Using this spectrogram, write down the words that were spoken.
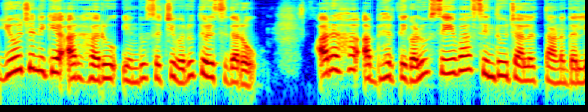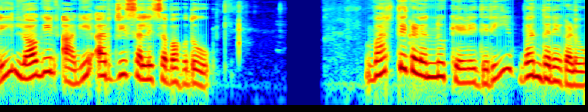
ಯೋಜನೆಗೆ ಅರ್ಹರು ಎಂದು ಸಚಿವರು ತಿಳಿಸಿದರು. ಅರ್ಹ ಅಭ್ಯರ್ಥಿಗಳು ಸೇವಾ ಸಿಂಧು ಜಾಲತಾಣದಲ್ಲಿ ಲಾಗಿನ್ ಆಗಿ ಅರ್ಜಿ ಸಲ್ಲಿಸಬಹುದು. ವಾರ್ತೆಗಳನ್ನು ಕೇಳಿದಿರಿ, ವಂದನೆಗಳು.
